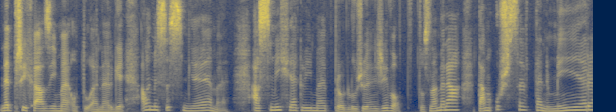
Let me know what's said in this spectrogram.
nepřicházíme o tu energii, ale my se smějeme. A smích, jak víme, prodlužuje život. To znamená, tam už se ten mír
